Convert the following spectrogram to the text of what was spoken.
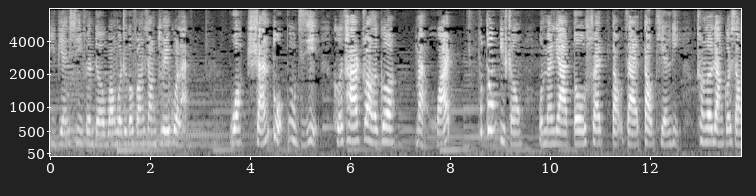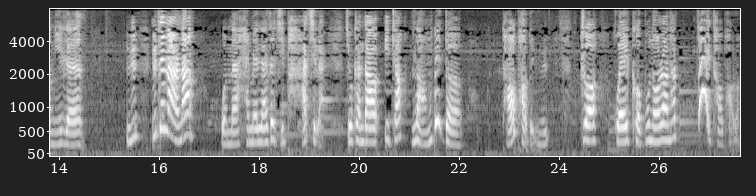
一边兴奋地往我这个方向追过来，我闪躲不及，和他撞了个满怀，扑通一声，我们俩都摔倒在稻田里，成了两个小泥人。鱼鱼在哪儿呢？我们还没来得及爬起来，就看到一条狼狈的逃跑的鱼，这回可不能让它再逃跑了。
